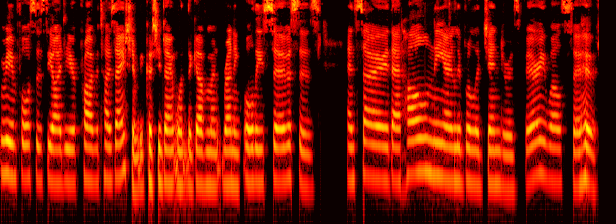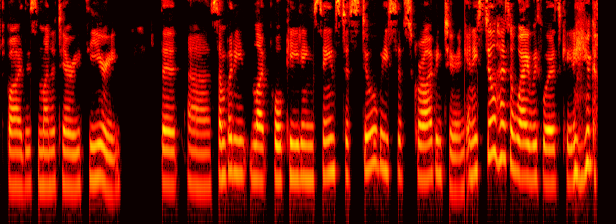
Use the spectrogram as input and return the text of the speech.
reinforces the idea of privatization because you don't want the government running all these services. And so that whole neoliberal agenda is very well served by this monetary theory that uh, somebody like Paul Keating seems to still be subscribing to. And he still has a way with words, Keating. You got,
